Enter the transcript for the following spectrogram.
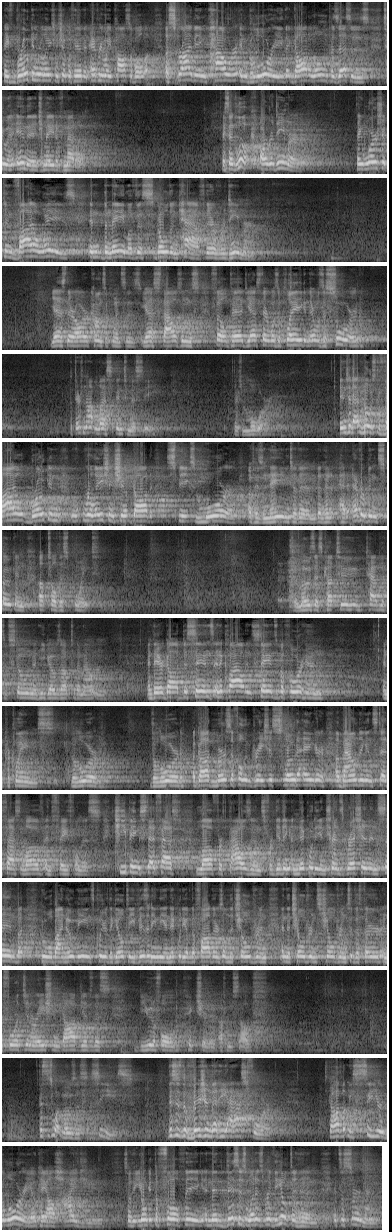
They've broken relationship with Him in every way possible, ascribing power and glory that God alone possesses to an image made of metal. They said, Look, our Redeemer. They worshiped in vile ways in the name of this golden calf, their Redeemer. Yes, there are consequences. Yes, thousands fell dead. Yes, there was a plague and there was a sword. But there's not less intimacy, there's more. Into that most vile, broken relationship, God speaks more of his name to them than had, ever been spoken up till this point. So Moses cut two tablets of stone and he goes up to the mountain. And there God descends in a cloud and stands before him and proclaims, The Lord, the Lord, a God merciful and gracious, slow to anger, abounding in steadfast love and faithfulness, keeping steadfast love for thousands, forgiving iniquity and transgression and sin, but who will by no means clear the guilty, visiting the iniquity of the fathers on the children and the children's children to the third and fourth generation. God gives this beautiful picture of himself. This is what Moses sees. This is the vision that he asked for. God, let me see your glory. Okay, I'll hide you so that you don't get the full thing. And then this is what is revealed to him it's a sermon.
